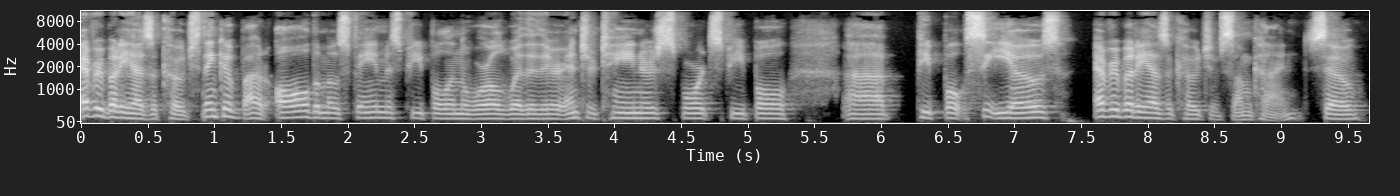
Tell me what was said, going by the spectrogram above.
everybody has a coach. Think about all the most famous people in the world, whether they're entertainers, sports people, uh, people, CEOs. Everybody has a coach of some kind. So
